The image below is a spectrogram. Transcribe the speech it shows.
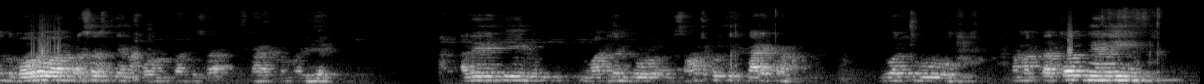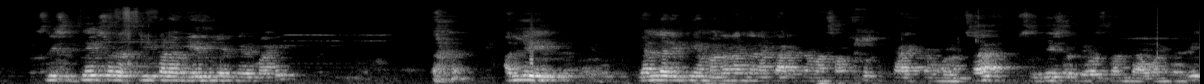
ಒಂದು ಗೌರವ ಪ್ರಶಸ್ತಿಯನ್ನು ಕೊಡುವಂಥದ್ದು ಸಹ ಕಾರ್ಯಕ್ರಮ ಇದೆ. ಅದೇ ರೀತಿ ಮತ್ತೊಂದು ಸಾಂಸ್ಕೃತಿಕ ಕಾರ್ಯಕ್ರಮ. ಇವತ್ತು ನಮ್ಮ ತತ್ವಜ್ಞಾನಿ ಶ್ರೀ ಸಿದ್ದೇಶ್ವರ ಶ್ರೀಗಳ ವೇದಿಕೆ ಅಂತೇಳಿ ಮಾಡಿ, ಅಲ್ಲಿ ಎಲ್ಲ ರೀತಿಯ ಮನರಂಜನಾ ಕಾರ್ಯಕ್ರಮ, ಸಾಂಸ್ಕೃತಿಕ ಕಾರ್ಯಕ್ರಮಗಳನ್ನು ಸಹ ಸಿದ್ದೇಶ್ವರ ದೇವಸ್ಥಾನದ ಆವರಣದಲ್ಲಿ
